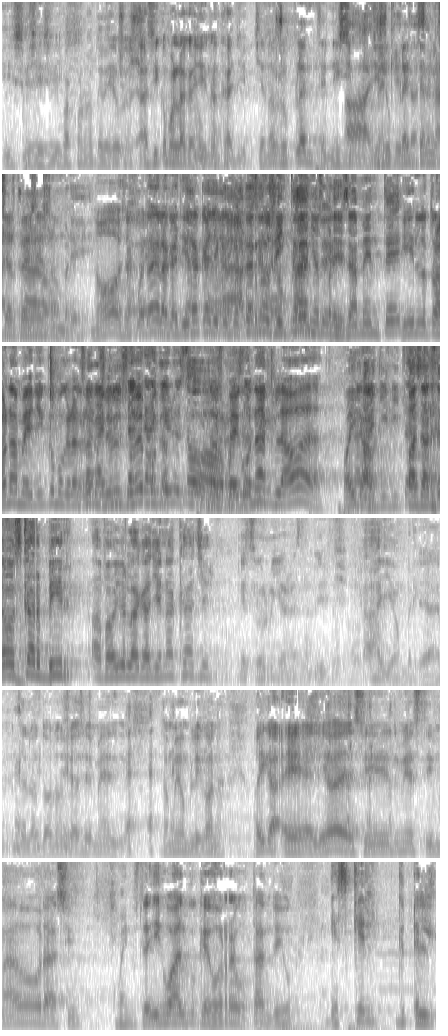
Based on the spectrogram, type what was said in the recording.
y se va con los derechos. Así como la gallina calle. Siendo suplente, ni, Ay, ni suplente muchas entrada, veces, hombre. No, ¿se acuerda de la gallina calle que fue eterno hace 30 suplente? años precisamente. Y lo trajeron a Medellín como gran solución en su época. nos no, pegó una clavada. Oiga, pasar de. Oscar Bir a Fabio la gallina calle. Que millonario también. Ay, hombre. Ya, De los dos no se hace medio. Está muy ombligona. Oiga, eh, le iba a decir, mi estimado Horacio, usted dijo algo que dejó rebotando. Dijo, es que el, el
